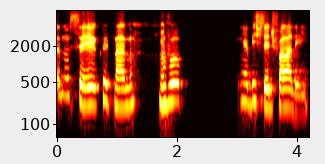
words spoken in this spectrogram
eu não sei, coitado. Não vou me abster de falar dele.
